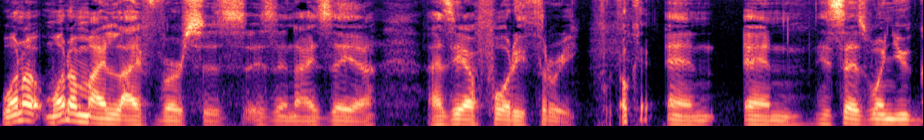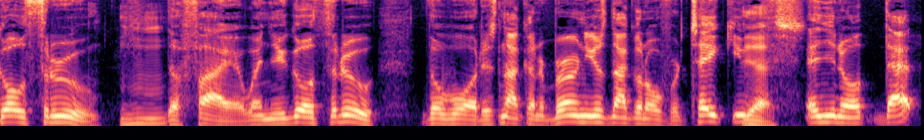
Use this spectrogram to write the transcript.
One of one of my life verses is in Isaiah, Isaiah 43. Okay. And and he says when you go through Mm-hmm. the fire, when you go through the water, it's not going to burn you, it's not going to overtake you. Yes. And you know that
